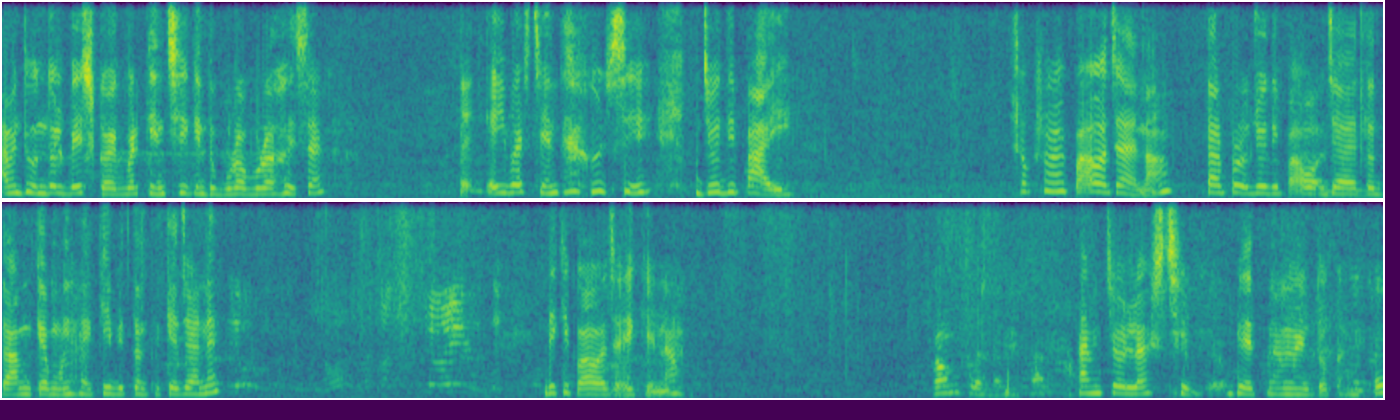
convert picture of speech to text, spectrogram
আমি ধুন্দল বেশ কয়েকবার কিনছি, কিন্তু বুড়া বুড়া হয়েছে। এইবার চিন্তা করছি, যদি পাই, সবসময় পাওয়া যায় না। তারপর যদি পাওয়া যায়, তো দাম কেমন হয়, কি বেতন থেকে জানে? দেখি পাওয়া যায় কিনা। আমি চলে আসছি ভিয়েতনামের দোকানে। ও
